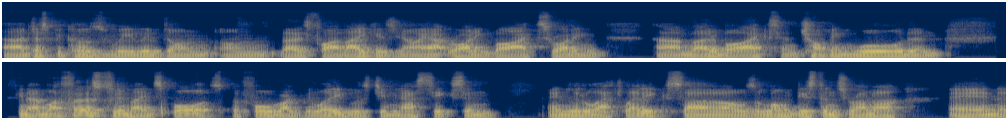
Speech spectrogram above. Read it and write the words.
Uh, just because we lived on on those five acres, you know, out riding bikes, riding uh, motorbikes, and chopping wood, and you know, my first two main sports before rugby league was gymnastics and and little athletics. So I was a long distance runner and a,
